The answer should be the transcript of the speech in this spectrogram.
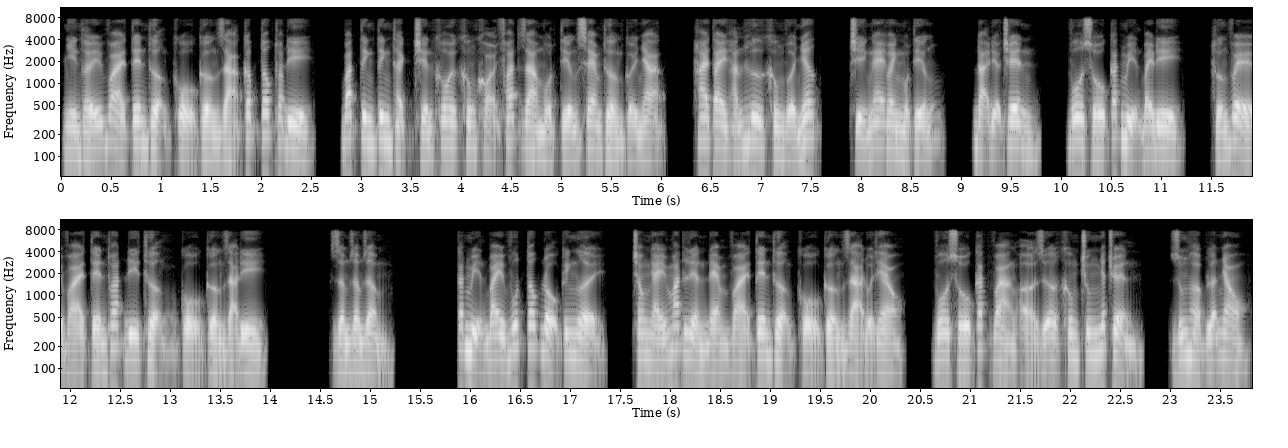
nhìn thấy vài tên thượng cổ cường giả cấp tốc thoát đi, bắt tinh tinh thạch chiến khôi không khỏi phát ra một tiếng xem thường cười nhạt, hai tay hắn hư không vừa nhấc, chỉ nghe oanh một tiếng, đại địa trên, vô số cắt mịn bay đi, hướng về vài tên thoát đi thượng cổ cường giả đi. Rầm rầm rầm. Cắt mịn bay vút tốc độ kinh người, trong nháy mắt liền đem vài tên thượng cổ cường giả đuổi theo, vô số cắt vàng ở giữa không trung nhất chuyển, dung hợp lẫn nhau,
